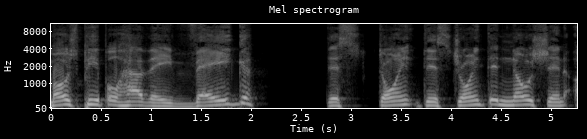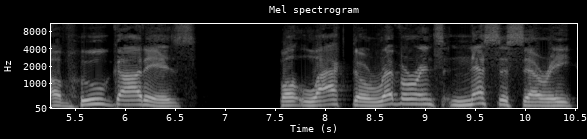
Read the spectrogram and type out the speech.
Most people have a vague, disjointed notion of who God is, but lack the reverence necessary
